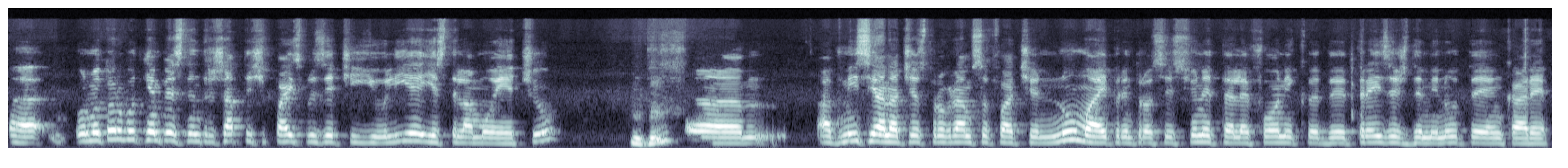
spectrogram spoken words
Uh, următorul bootcamp este între 7 și 14 iulie, este la Moeciu. Uh-huh. Uh, admisia în acest program se face numai printr-o sesiune telefonică de 30 de minute în care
